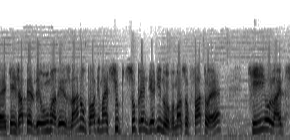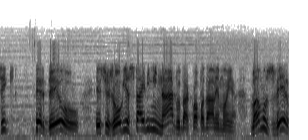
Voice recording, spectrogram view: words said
é, quem já perdeu uma vez lá não pode mais se surpreender de novo. Mas o fato é que o Leipzig perdeu esse jogo e está eliminado da Copa da Alemanha. Vamos ver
